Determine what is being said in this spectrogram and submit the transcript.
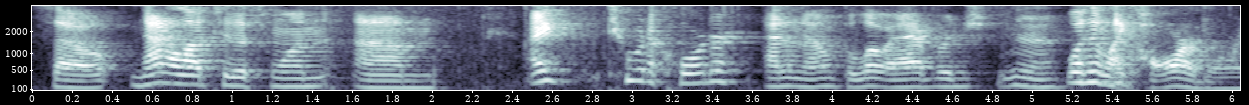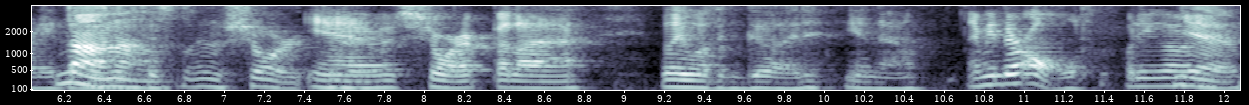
So not a lot to this one. Um, I two and a quarter. I don't know, below average. Yeah. wasn't like horrible or anything. No, it no, was just it was short. yeah, it was short, but uh, really wasn't good. You know, I mean they're old. What are you going? yeah.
